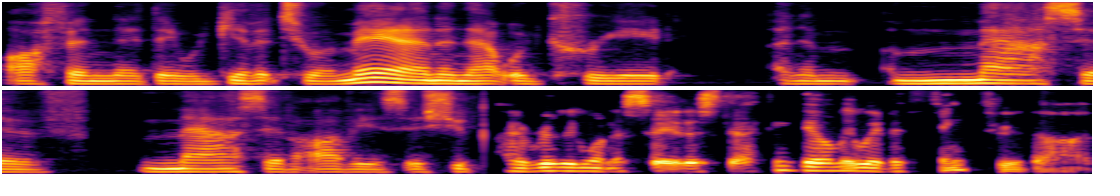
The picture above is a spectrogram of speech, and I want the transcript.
often that they would give it to a man and that would create an, a massive massive obvious issue I really want to say this. I think the only way to think through that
